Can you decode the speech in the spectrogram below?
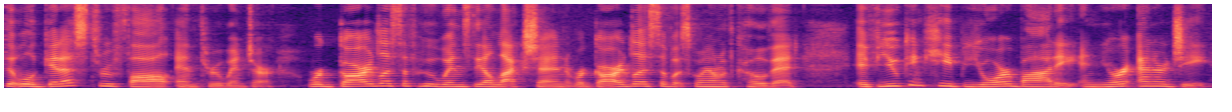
that will get us through fall and through winter, regardless of who wins the election, regardless of what's going on with COVID. If you can keep your body and your energy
